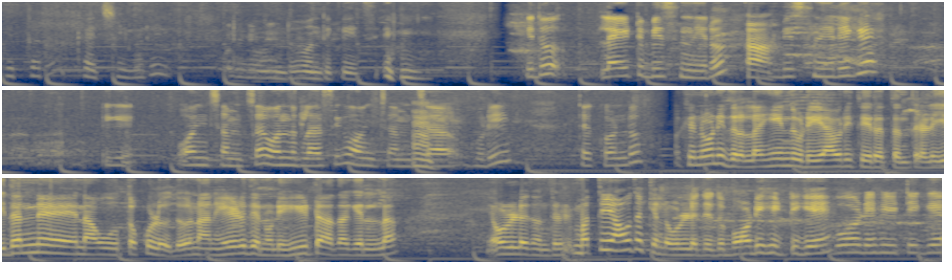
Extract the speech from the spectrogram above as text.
ಈ ಥರ ಕಚ್ಚಿ ಮಾಡಿ ಒಂದು ಒಂದು ಕೆ ಜಿ ಇದು ಲೈಟ್ ಬಿಸಿನೀರು. ಬಿಸಿನೀರಿಗೆ ಈ ಒಂದು ಚಮಚ ಒಂದು ಗ್ಲಾಸಿಗೆ ಒಂದು ಚಮಚ ಹುಡಿ ತಗೊಂಡು ಓಕೆ ನೋಡಿದ್ರಲ್ಲ ಹಿಂದುಡಿ ಯಾವ ರೀತಿ ಇರುತ್ತೆ ಅಂತೇಳಿ ಇದನ್ನೇ ನಾವು ತಗೊಳ್ಳೋದು ನಾನು ಹೇಳಿದೆ ನೋಡಿ ಹೀಟ್ ಆದಾಗೆಲ್ಲ ಒಳ್ಳೇದು ಅಂತೇಳಿ ಮತ್ತೆ ಯಾವುದಕ್ಕೆಲ್ಲ ಒಳ್ಳೇದಿದು ಬಾಡಿ ಹೀಟಿಗೆ ಬಾಡಿ ಹೀಟಿಗೆ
